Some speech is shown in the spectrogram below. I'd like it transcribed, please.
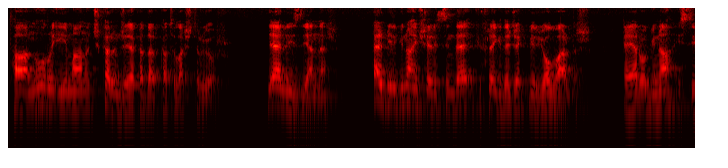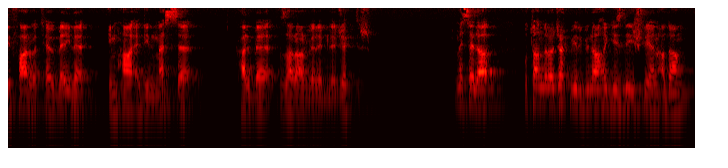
ta nuru imanı çıkarıncaya kadar katılaştırıyor. Değerli izleyenler, her bir günah içerisinde küfre gidecek bir yol vardır. Eğer o günah istiğfar ve tevbe ile imha edilmezse kalbe zarar verebilecektir. Mesela utandıracak bir günahı gizli işleyen adam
